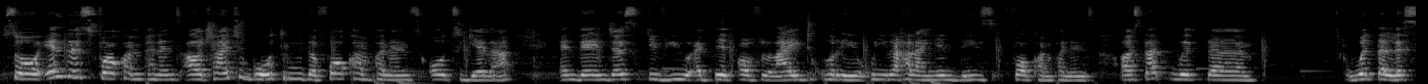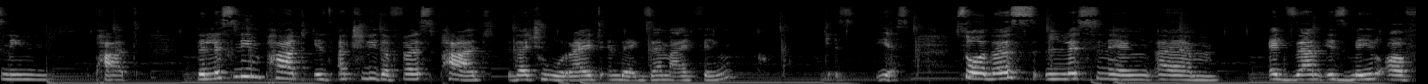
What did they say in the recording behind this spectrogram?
so in this four components i'll try to go through the four components all together and then just give you a bit of light in these four components. I'll start with the with the listening part. The listening part is actually the first part that you will write in the exam i think. Yes yes. So this listening um exam is made of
